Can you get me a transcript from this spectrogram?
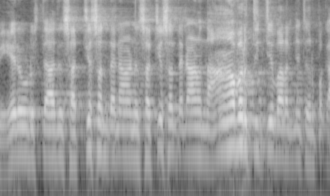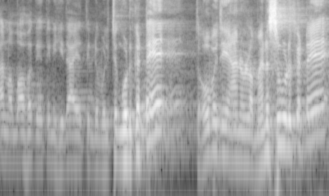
പേരോട് ഉസ്താദ് സത്യസന്ധനാണ് സത്യസന്ധനാണെന്ന് ആവർത്തിച്ച് പറഞ്ഞ ചെറുപ്പക്കാരൻ അള്ളാഹു അദ്ദേഹത്തിന് ഹിദായത്തിന്റെ വെളിച്ചം കൊടുക്കട്ടെ തോപ ചെയ്യാനുള്ള മനസ്സ് കൊടുക്കട്ടെ.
